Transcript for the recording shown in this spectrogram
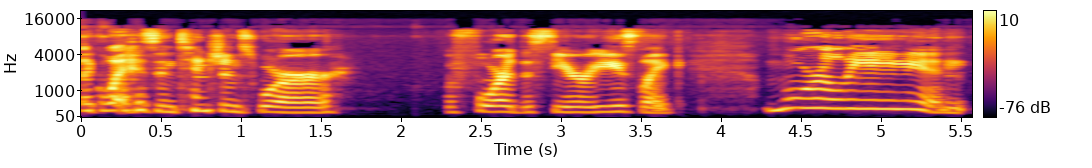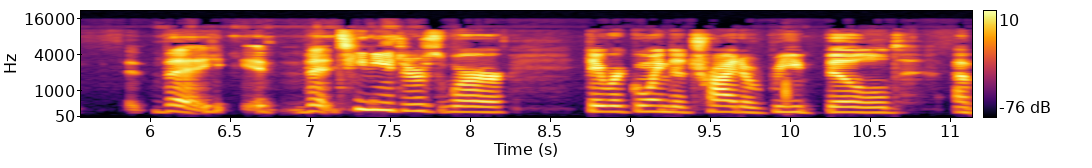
like what his intentions were before the series, like morally, and that that teenagers were they were going to try to rebuild a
